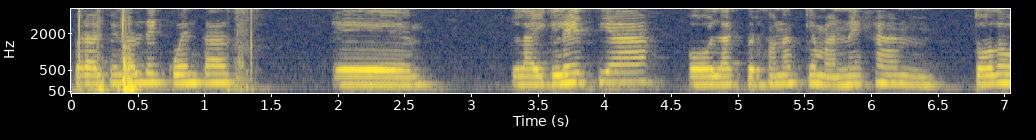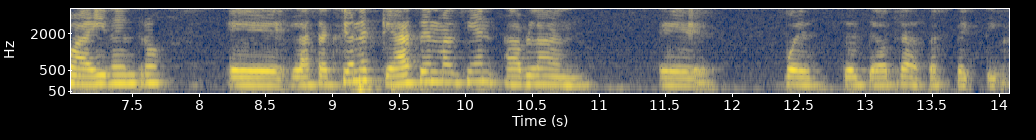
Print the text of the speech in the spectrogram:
pero al final de cuentas eh, la iglesia o las personas que manejan todo ahí dentro, eh, las acciones que hacen más bien hablan eh, pues desde otra perspectiva.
